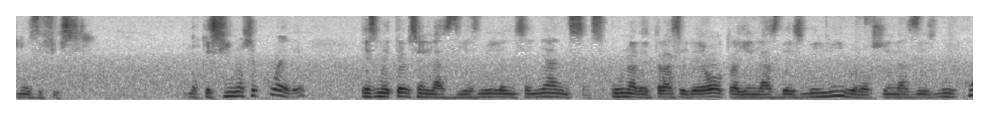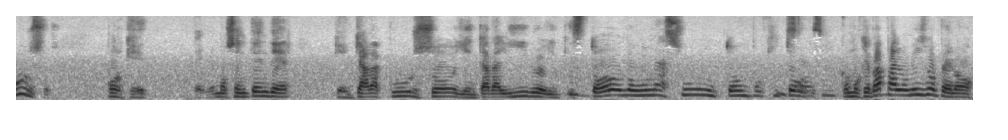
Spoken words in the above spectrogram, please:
no es difícil. Lo que sí no se puede es meterse en las 10.000 enseñanzas, una detrás de otra, y en las 10.000 libros, y en las 10.000 cursos, porque debemos entender que en cada curso y en cada libro y es todo un asunto un poquito como que va para lo mismo, pero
